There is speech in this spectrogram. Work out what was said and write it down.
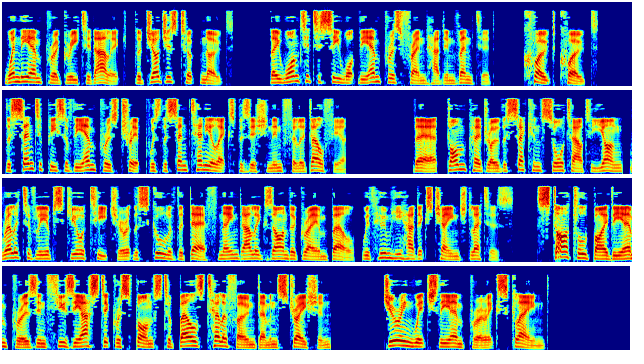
When the emperor greeted Alec, the judges took note. They wanted to see what the emperor's friend had invented. The centerpiece of the emperor's trip was the Centennial Exposition in Philadelphia. There, Dom Pedro II sought out a young, relatively obscure teacher at the School of the Deaf named Alexander Graham Bell, with whom he had exchanged letters. Startled by the Emperor's enthusiastic response to Bell's telephone demonstration—during which the Emperor exclaimed,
